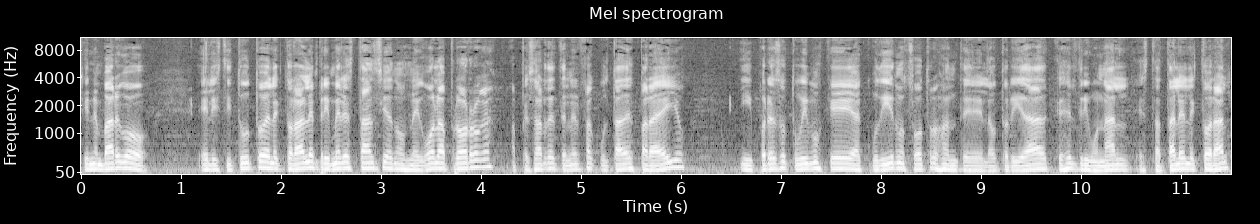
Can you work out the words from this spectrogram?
Sin embargo, el Instituto Electoral en primera instancia nos negó la prórroga, a pesar de tener facultades para ello, y por eso tuvimos que acudir nosotros ante la autoridad que es el Tribunal Estatal Electoral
